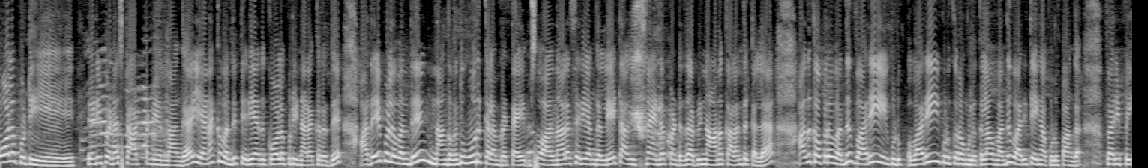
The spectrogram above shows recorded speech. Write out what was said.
கோலப்பொட்டி ரெடி பண்ண ஸ்டார்ட் பண்ணியிருந்தாங்க. எனக்கு வந்து தெரியாது கோலப்பொட்டி நடக்கிறது. அதே போல் வந்து நாங்கள் வந்து ஊருக்கு கிளம்புற டைம் ஸோ அதனால் சரி அங்கே லேட் ஆகிடுச்சுன்னா என்ன பண்ணுறது அப்படின்னு நானும் கலந்துக்கல. அதுக்கப்புறம் வந்து வரி கொடு வரி கொடுக்குறவங்களுக்கெல்லாம் வந்து வரி தேங்காய் கொடுப்பாங்க. வரிப்பை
